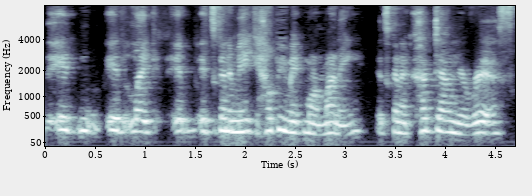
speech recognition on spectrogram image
it, it like it, it's going to make help you make more money. It's going to cut down your risk.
